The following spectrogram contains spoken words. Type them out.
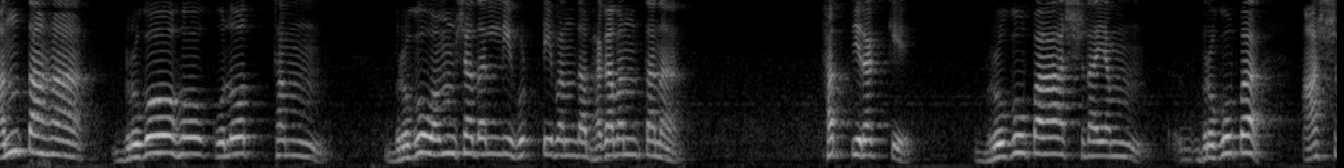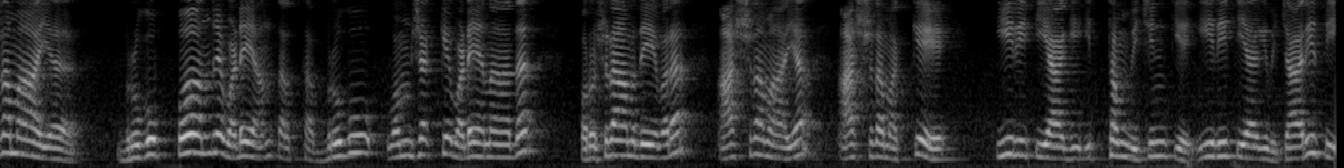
ಅಂತಹ ಭೃಗೋಹೋ ಕುಲೋತ್ತಂ ಭೃಗುವಂಶದಲ್ಲಿ ಹುಟ್ಟಿ ಬಂದ ಭಗವಂತನ ಹತ್ತಿರಕ್ಕೆ ಭೃಗುಪಾಶ್ರಯಂ. ಭೃಗುಪ ಆಶ್ರಮಾಯ. ಭೃಗುಪ ಅಂದರೆ ಒಡೆಯ ಅಂತ ಅರ್ಥ. ಭೃಗು ವಂಶಕ್ಕೆ ಒಡೆಯನಾದ ಪರಶುರಾಮ ದೇವರ ಆಶ್ರಮಾಯ. ಆಶ್ರಮಕ್ಕೆ ಈ ರೀತಿಯಾಗಿ ಇತ್ತಂ ವಿಚಿಂತ್ಯ, ಈ ರೀತಿಯಾಗಿ ವಿಚಾರಿಸಿ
